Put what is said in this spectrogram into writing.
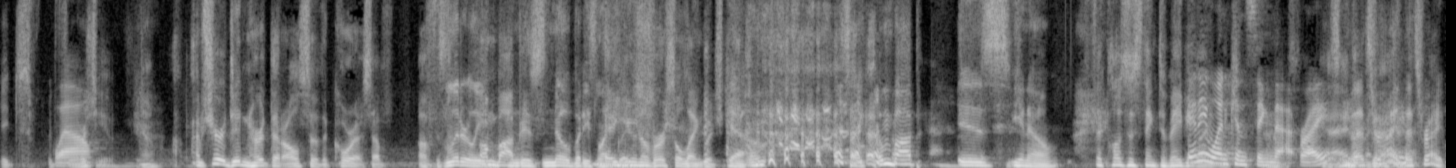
it's it Wow. floors you you know? I'm sure it didn't hurt that also the chorus of of it's literally MMMBop n- is nobody's a language. universal language. yeah. um, it's like MMMBop is you know It's the closest thing to baby. Anyone language. can sing that, right? Yeah, that's exactly. right that's right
